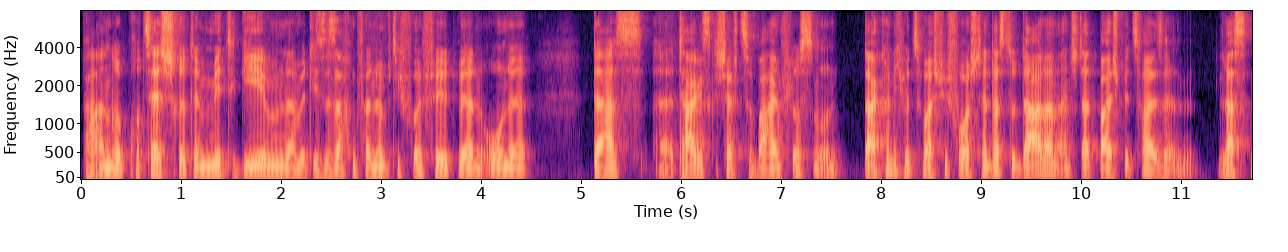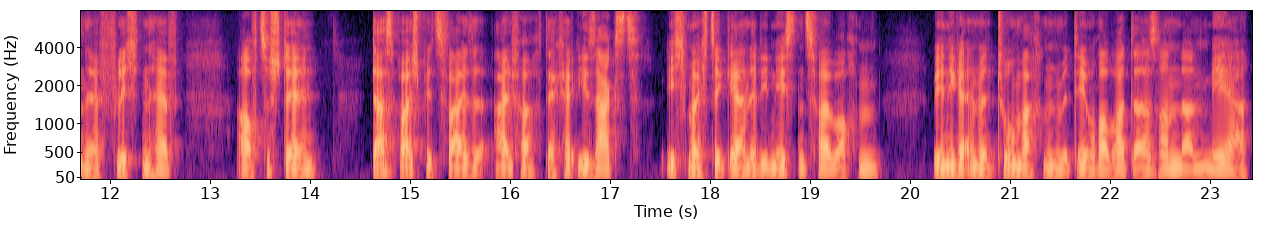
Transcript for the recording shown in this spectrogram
paar andere Prozessschritte mitgeben, damit diese Sachen vernünftig vollfüllt werden, ohne das äh, Tagesgeschäft zu beeinflussen. Und da könnte ich mir zum Beispiel vorstellen, dass du da dann anstatt beispielsweise ein Lastenheft, Pflichtenheft aufzustellen, das beispielsweise einfach der KI sagst, ich möchte gerne die nächsten zwei Wochen weniger Inventur machen mit dem Roboter, sondern mehr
